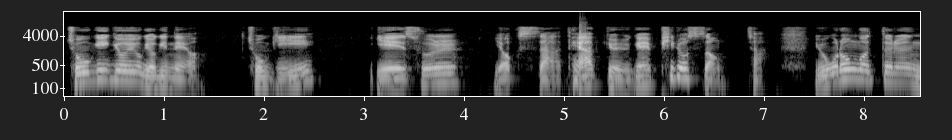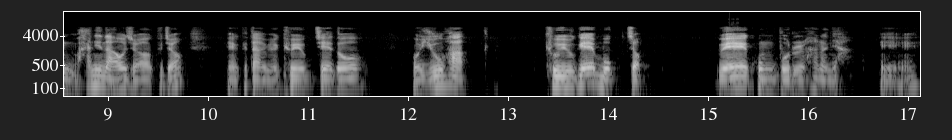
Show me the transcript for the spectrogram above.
조기 교육 여기 있네요. 조기 예술 역사 대학 교육의 필요성 자, 요런 것들은 많이 나오죠. 그죠? 예, 그다음에 교육제도 뭐 유학 교육의 목적 왜 공부를 하느냐 예,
